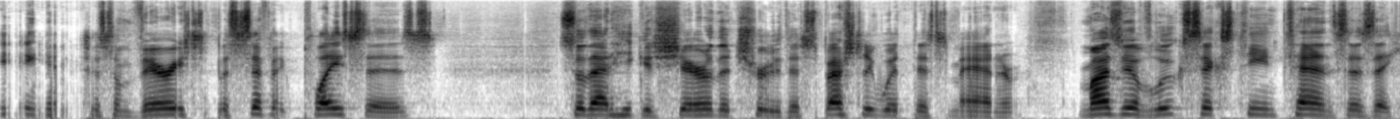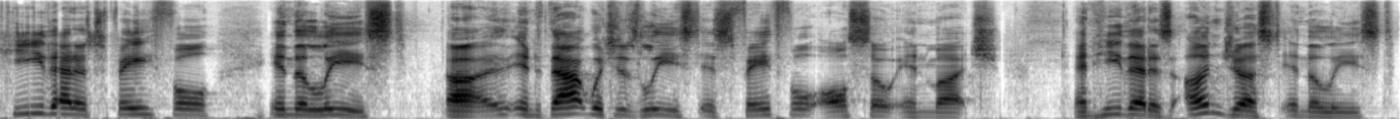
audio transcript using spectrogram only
leading him to some very specific places so that he could share the truth, especially with this man. It reminds me of Luke 16:10 says that he that is faithful in the least, uh, in that which is least, is faithful also in much, and he that is unjust in the least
